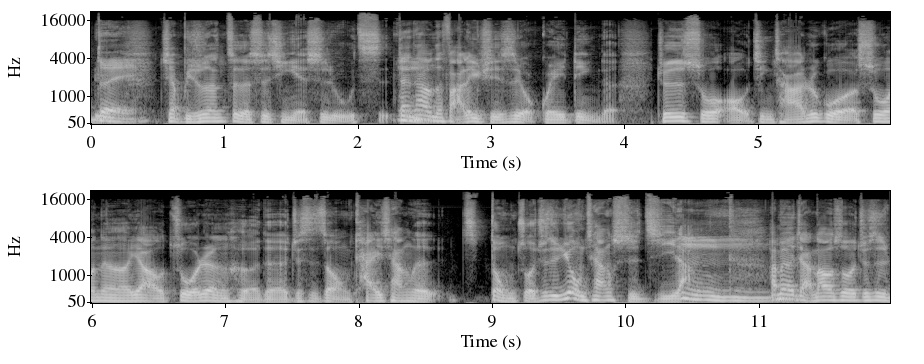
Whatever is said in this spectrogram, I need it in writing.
律？对，像比如说这个事情也是如此。但他们的法律其实是有规定的，嗯、就是说哦，警察如果说呢要做任何的，就是这种开枪的动作，就是用枪时机啦。嗯嗯。他们有讲到说，就是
